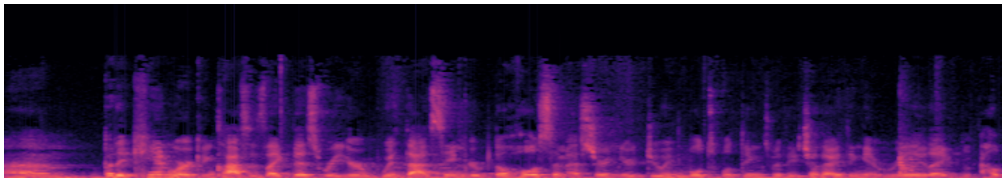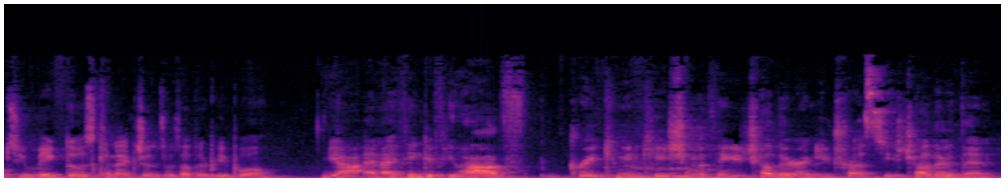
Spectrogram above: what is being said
Um, but it can work in classes like this where you're with that same group the whole semester and you're doing multiple things with each other. I think it really like helps you make those connections with other people. Yeah, and I think if you have great communication with each other and you trust each other, then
